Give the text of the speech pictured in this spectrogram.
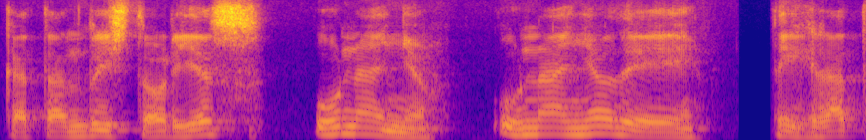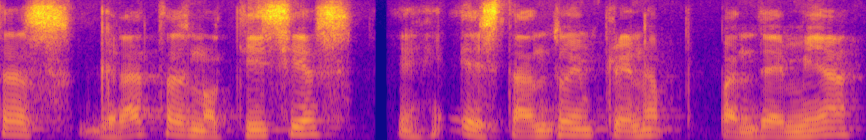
Catando Historias, un año, un año de, gratas, gratas noticias. Eh, estando en plena pandemia,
